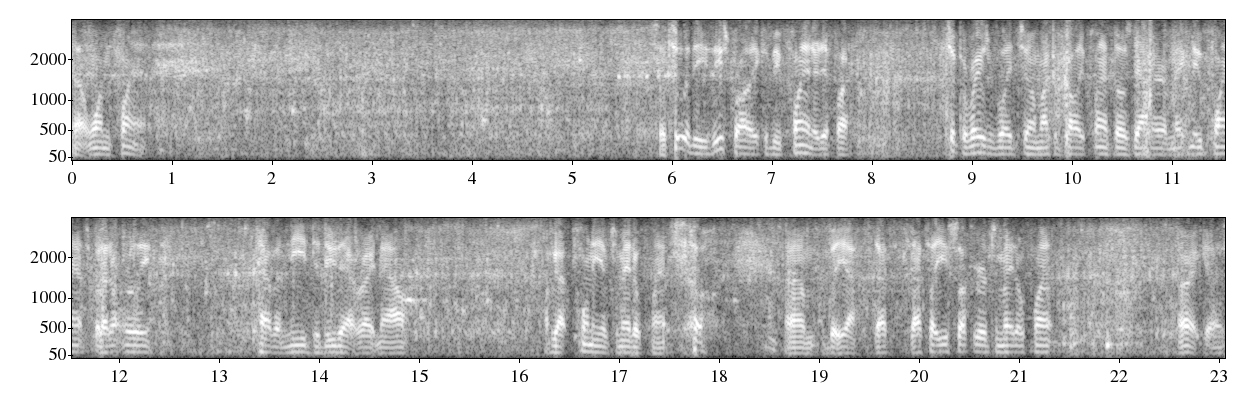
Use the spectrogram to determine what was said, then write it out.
that one plant. So two of these, these probably could be planted if I took a razor blade to them. I could probably plant those down there and make new plants, but I don't really have a need to do that right now. I've got plenty of tomato plants, so Um, but yeah, that's that's how you sucker a tomato plant. All right, guys.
